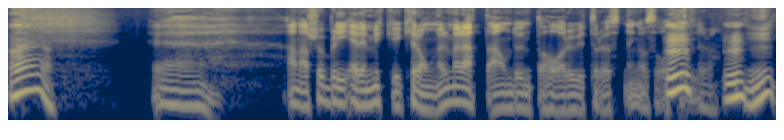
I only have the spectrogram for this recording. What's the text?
Ja, ja, ja. Annars så blir, är det mycket krångel med detta om du inte har utrustning och så. det då. Mm.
